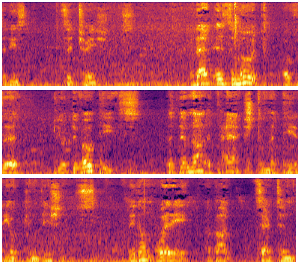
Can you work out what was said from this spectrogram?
to these situations. That is the mood of the pure devotees, that they're not attached to material conditions. They don't worry about certain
